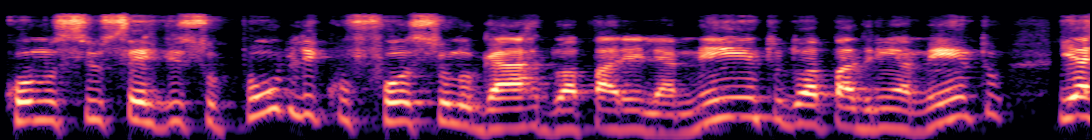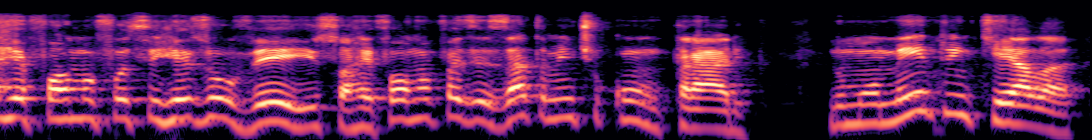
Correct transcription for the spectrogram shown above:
como se o serviço público fosse o lugar do aparelhamento, do apadrinhamento e a reforma fosse resolver isso. A reforma faz exatamente o contrário. No momento em que ela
